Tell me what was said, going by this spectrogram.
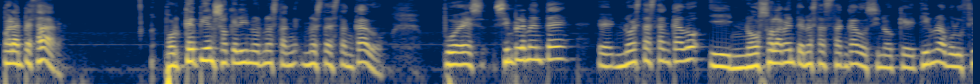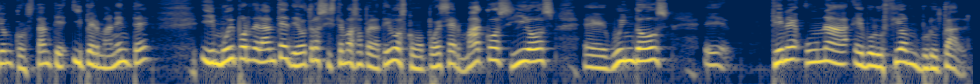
Para empezar, ¿Por qué pienso que Linux no está, estancado? Pues simplemente eh, no está estancado y no solamente no está estancado, sino que tiene una evolución constante y permanente y muy por delante de otros sistemas operativos como puede ser MacOS, iOS, eh, Windows. Eh, tiene una evolución brutal.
